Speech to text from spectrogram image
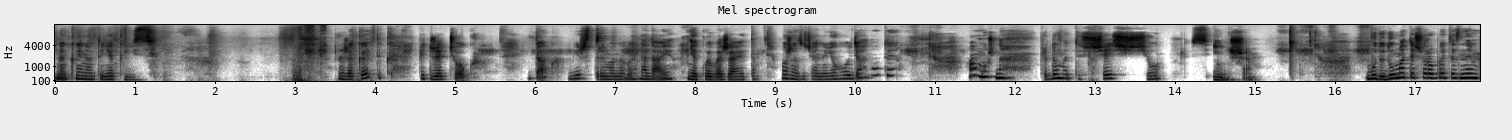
накинути якийсь жакетик, піджачок. І так більш стримано виглядає, як ви вважаєте. Можна, звичайно, його одягнути, а можна придумати ще щось інше. Буду думати, що робити з ним,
